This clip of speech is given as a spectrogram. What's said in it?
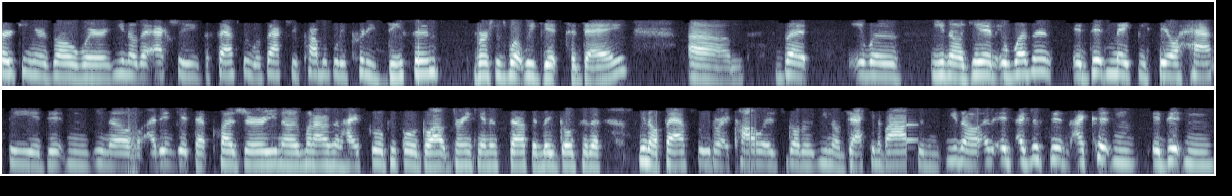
13 years old where you know the actually the fast food was actually probably pretty decent versus what we get today. Um but it was you know again it wasn't it didn't make me feel happy. It didn't you know i didn't get that pleasure. You know when i was in high school people would go out drinking and stuff and they'd go to the you know fast food or at college go to you know jack in the box and you know it, i just didn't i couldn't it didn't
